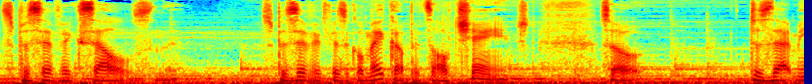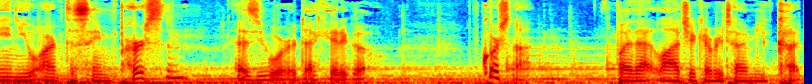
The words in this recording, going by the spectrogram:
specific cells and the specific physical makeup, it's all changed. So, does that mean you aren't the same person as you were a decade ago? Of course not. By that logic, every time you cut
